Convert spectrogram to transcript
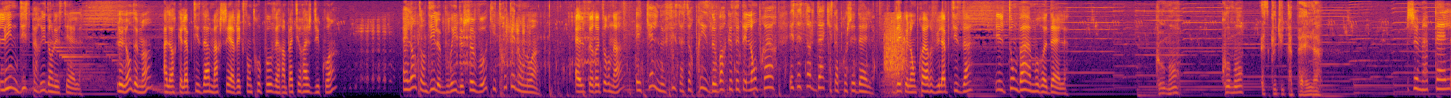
Lynn disparut dans le ciel. Le lendemain, alors que la Ptisa marchait avec son troupeau vers un pâturage du coin, elle entendit le bruit de chevaux qui trottaient non loin. Elle se retourna et quelle ne fut sa surprise de voir que c'était l'empereur et ses soldats qui s'approchaient d'elle. Dès que l'empereur vit la Ptisa, il tomba amoureux d'elle. Comment Comment est-ce que tu t'appelles? Je m'appelle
